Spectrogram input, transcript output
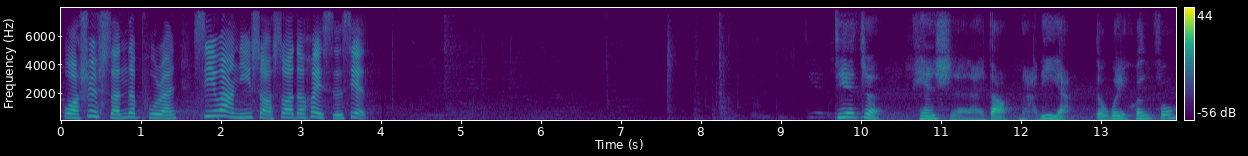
我是神的仆人，希望你所说的会实现。接着，天使来到玛利亚的未婚夫，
